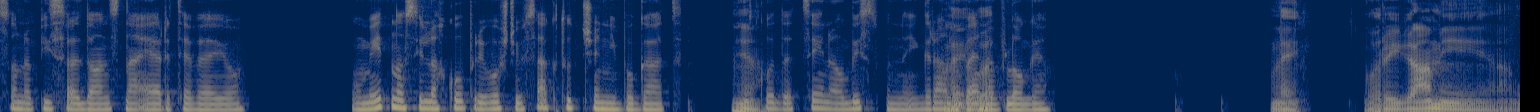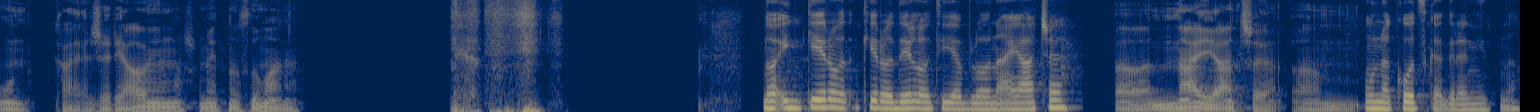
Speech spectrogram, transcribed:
so napisali danes na RTV-ju. Umetnost si lahko privošči vsak, tudi če ni bogat. Ja, Tako da cena v bistvu ne igra nobene vloge. lej, origami, un, kaj je, žerjav in imaš umetnost doma. Ne? No, in kjero delo ti je bilo najjače? Uh, najjače. Um, Una kocka granitna.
